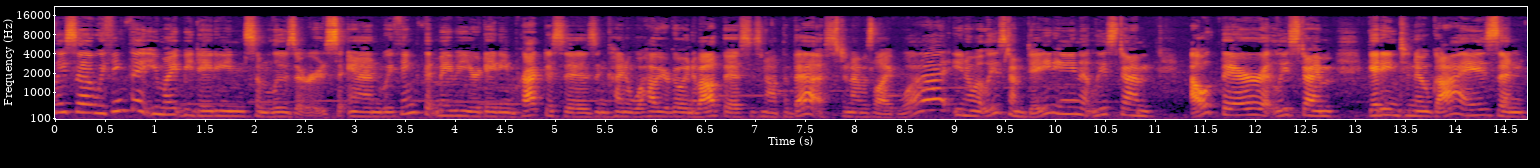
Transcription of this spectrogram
Lisa, we think that you might be dating some losers, and we think that maybe your dating practices and kind of how you're going about this is not the best. And I was like, what? You know, at least I'm dating, at least I'm out there, at least I'm getting to know guys. And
